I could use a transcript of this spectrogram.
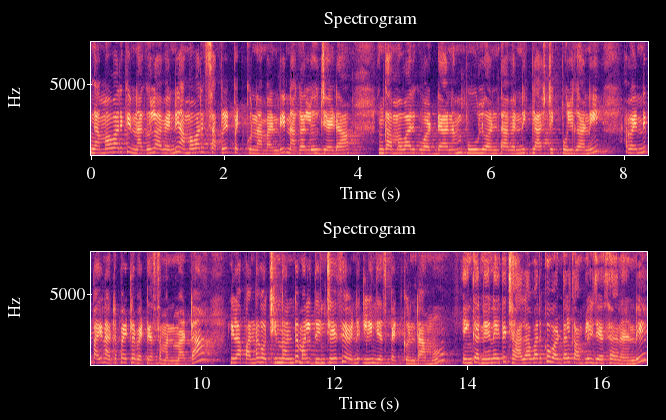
ఇంకా అమ్మవారికి నగలు అవన్నీ అమ్మవారికి సపరేట్ పెట్టుకున్నామండి. నగలు జడ ఇంకా అమ్మవారికి వడ్డానం పూలు అంట అవన్నీ ప్లాస్టిక్ పూలు కానీ అవన్నీ పైన అట్టపెట్లో పెట్టేస్తామన్నమాట. ఇలా పండగ వచ్చిందంటే మళ్ళీ దించేసి అవన్నీ క్లీన్ చేసి పెట్టుకుంటాము. ఇంకా నేనైతే చాలా వరకు వంటలు కంప్లీట్ చేశానండి.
